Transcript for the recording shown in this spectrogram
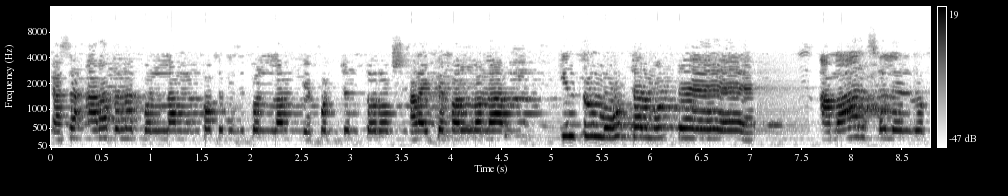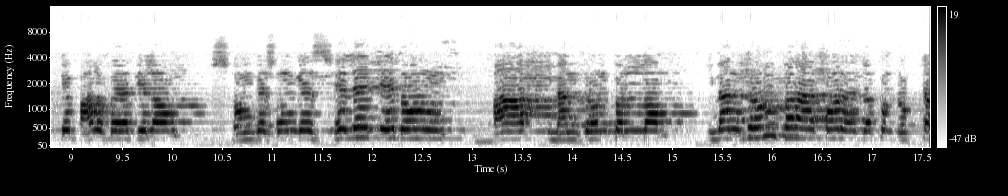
কাছে আরাধনা করলাম, কত কিছু করলাম, এ পর্যন্ত রোগ সারাইতে পারল না। কিন্তু মুহূর্তের মধ্যে আমার ছেলের রোগকে ভালো করে দিলাম সঙ্গে সঙ্গে ছেলে এবং বাপ ইমান গ্রহণ করলাম। ইমান গ্রহণ করার পর যখন রোগটা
